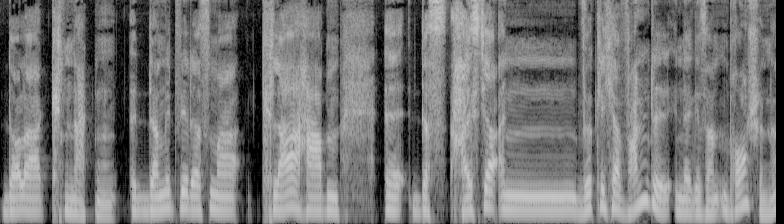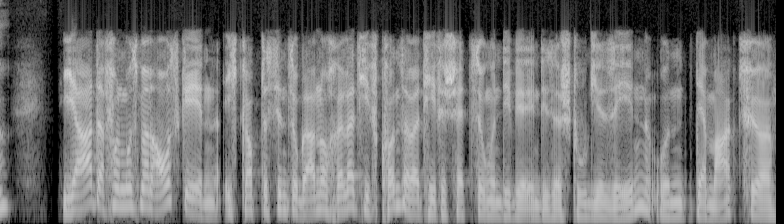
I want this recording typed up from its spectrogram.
Dollar knacken. Äh, damit wir das mal klar haben, äh, das heißt ja ein wirklicher Wandel in der gesamten Branche, ne? Ja, davon muss man ausgehen. Ich glaube, das sind sogar noch relativ konservative Schätzungen, die wir in dieser Studie sehen. Und der Markt für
